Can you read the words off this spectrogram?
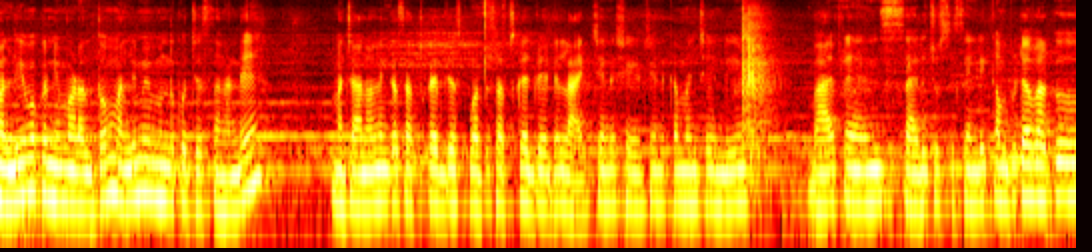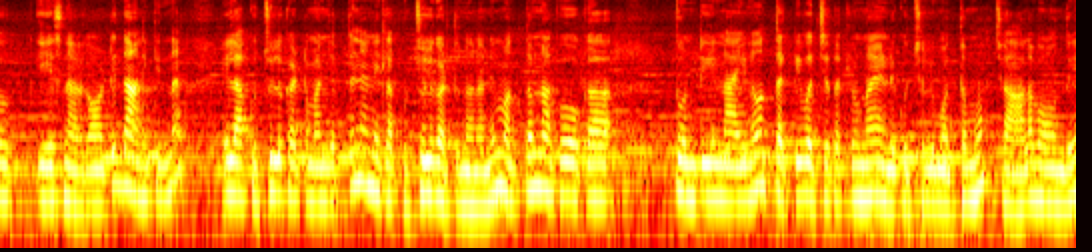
మళ్ళీ ఒక నీ మోడల్తో మళ్ళీ మీ ముందుకు వచ్చేస్తానండి. మా ఛానల్ ఇంకా సబ్స్క్రైబ్ చేసుకోవద్దు. సబ్స్క్రైబ్ చేయండి లైక్ చేయండి షేర్ చేయండి కమెంట్ చేయండి. Bye friends. సారీ చూసేసేయండి. కంప్యూటర్ వర్క్ వేసినారు కాబట్టి దాని కింద ఇలా కుర్చీలు కట్టమని చెప్తే నేను ఇట్లా కుర్చీలు కడుతున్నానండి. మొత్తం నాకు ఒక ట్వంటీ నైన్ థర్టీ వచ్చేటట్లు ఉన్నాయండి కుర్చీలు మొత్తము. చాలా బాగుంది.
